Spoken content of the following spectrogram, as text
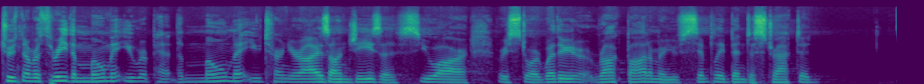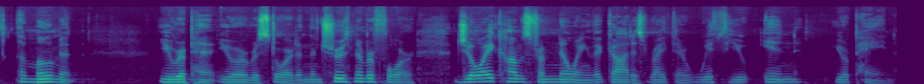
Truth number three the moment you repent, the moment you turn your eyes on Jesus, you are restored. Whether you're at rock bottom or you've simply been distracted, the moment you repent, you are restored. And then truth number four joy comes from knowing that God is right there with you in your pain.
